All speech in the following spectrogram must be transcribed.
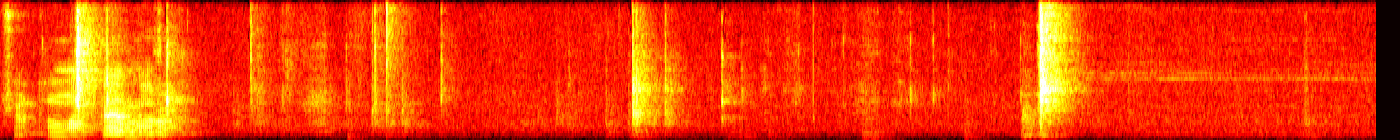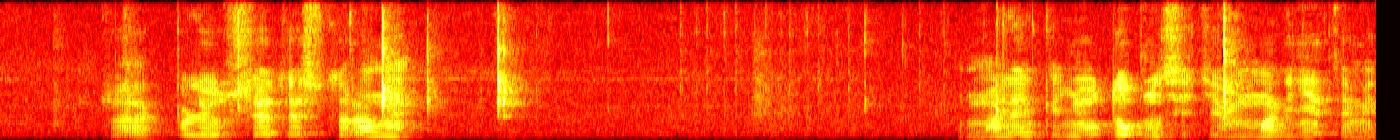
Что-то на камеру. Так, плюс с этой стороны. Маленько неудобно с этими магнитами.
